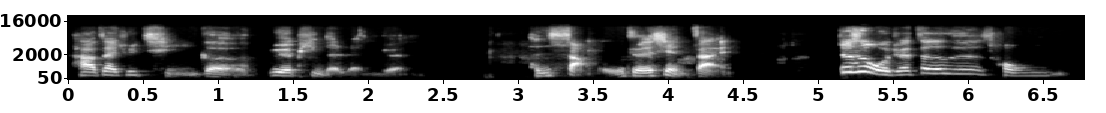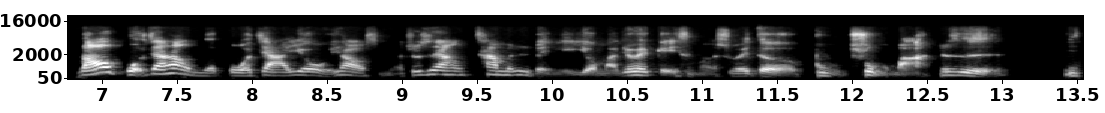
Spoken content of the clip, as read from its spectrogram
他要再去请一个约聘的人员，很少。我觉得现在就是我觉得这个是从，然后国加上我们的国家又要什么，就是像他们日本也有嘛，就会给什么所谓的补助嘛，就是你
